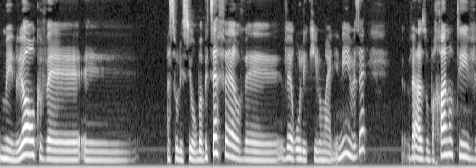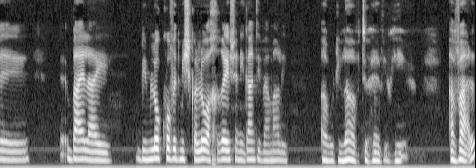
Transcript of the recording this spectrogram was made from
מניו יורק, ועשו לי סיור בבית ספר, ו... והראו לי כאילו מה העניינים וזה. ואז הוא בחן אותי, ובא אליי במלוא כובד משקלו אחרי שניגנתי ואמר לי, I would love to have you here. אבל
